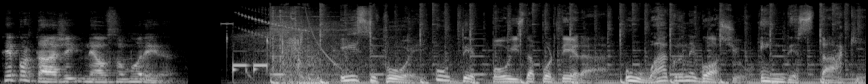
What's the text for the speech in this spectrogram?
Reportagem Nelson Moreira. Esse foi o Depois da Porteira, o agronegócio em destaque.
